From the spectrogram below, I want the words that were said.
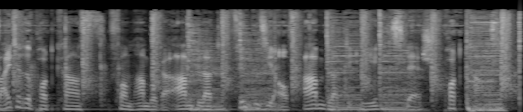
Weitere Podcasts vom Hamburger Abendblatt finden Sie auf abendblatt.de slash podcast.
